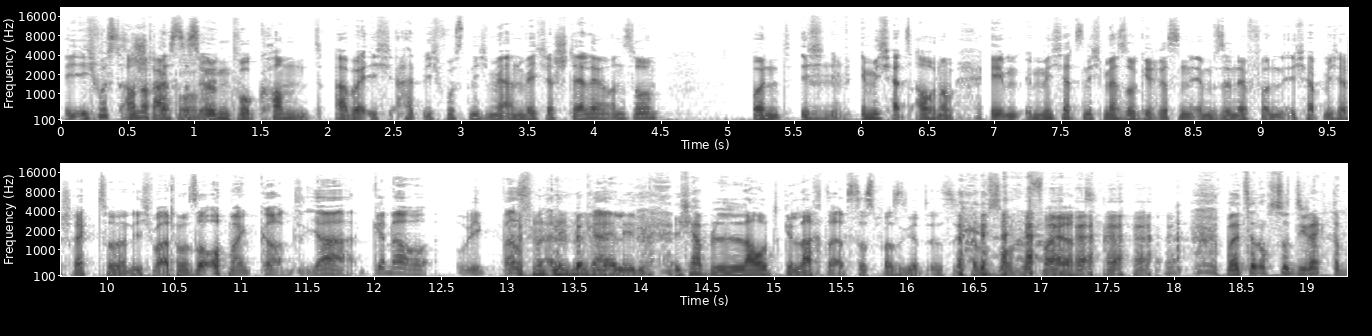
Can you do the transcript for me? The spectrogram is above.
Ich wusste auch noch, dass das irgendwo kommt, aber ich, hat, ich wusste nicht mehr an welcher Stelle und so. Und ich, mhm. mich hat es auch noch, eben, mich hat es nicht mehr so gerissen im Sinne von, ich habe mich erschreckt, sondern ich war nur so, oh mein Gott, ja, genau, was für eine geile Idee. Ich habe laut gelacht, als das passiert ist. Ich habe so gefeiert. Weil es ja doch so direkt am,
